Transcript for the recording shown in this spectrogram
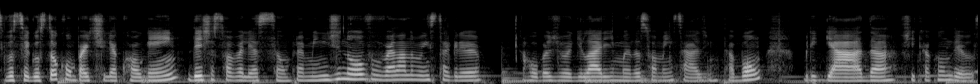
Se você gostou, compartilha com alguém, deixa sua avaliação para mim. De novo, vai lá no meu Instagram, arroba e manda sua mensagem, tá bom? Obrigada, fica com Deus.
